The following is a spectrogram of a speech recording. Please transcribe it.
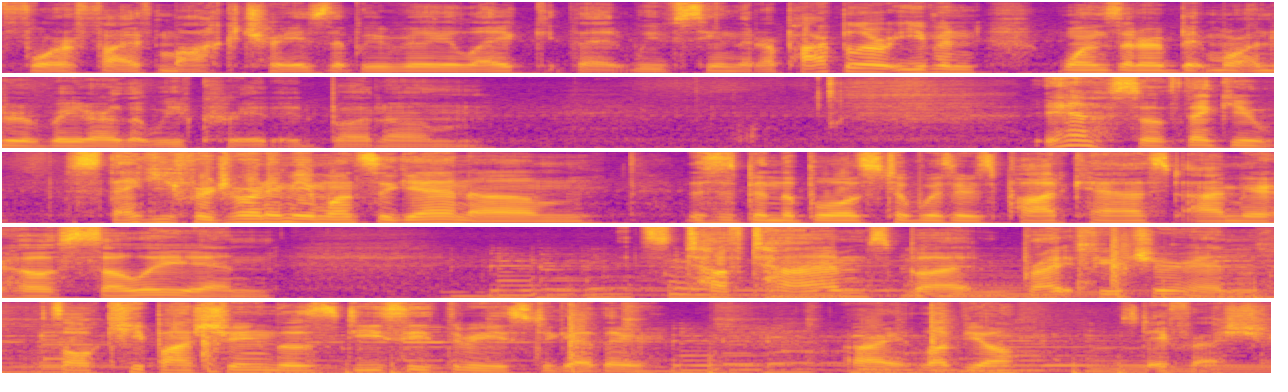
four or five mock trades that we really like that we've seen that are popular, or even ones that are a bit more under the radar that we've created. But um, yeah, so thank you, thank you for joining me once again. Um, this has been the Bullets to Wizards podcast. I'm your host Sully, and it's tough times, but bright future, and let's all keep on shooting those DC threes together. All right, love y'all. Stay fresh.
